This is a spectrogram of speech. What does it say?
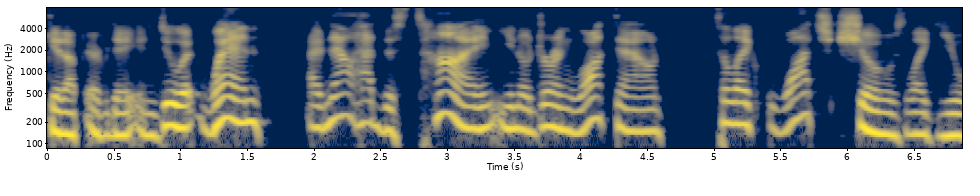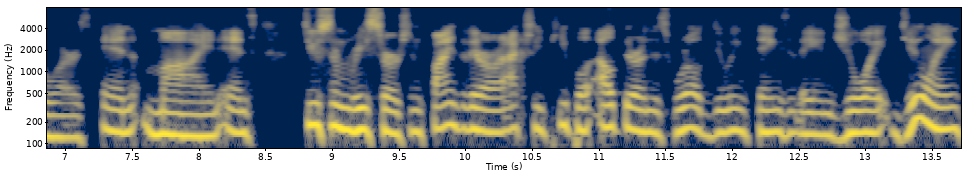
get up every day and do it when I've now had this time, you know, during lockdown to like watch shows like yours and mine and do some research and find that there are actually people out there in this world doing things that they enjoy doing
